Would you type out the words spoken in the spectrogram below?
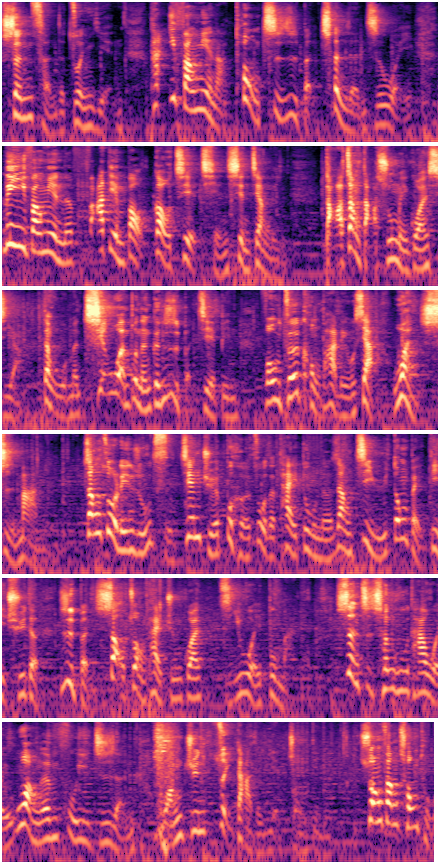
深层的尊严。他一方面啊痛斥日本趁人之危，另一方面呢发电报告诫前线将领，打仗打输没关系啊，但我们千万不能跟日本借兵，否则恐怕留下万世骂名。张作霖如此坚决不合作的态度呢，让觊觎东北地区的日本少壮派军官极为不满。甚至称呼他为忘恩负义之人，皇军最大的眼中钉。双方冲突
